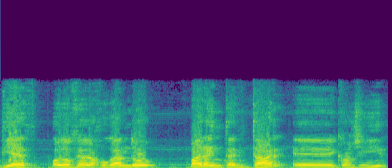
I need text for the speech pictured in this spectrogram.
10 o 12 horas jugando para intentar conseguir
